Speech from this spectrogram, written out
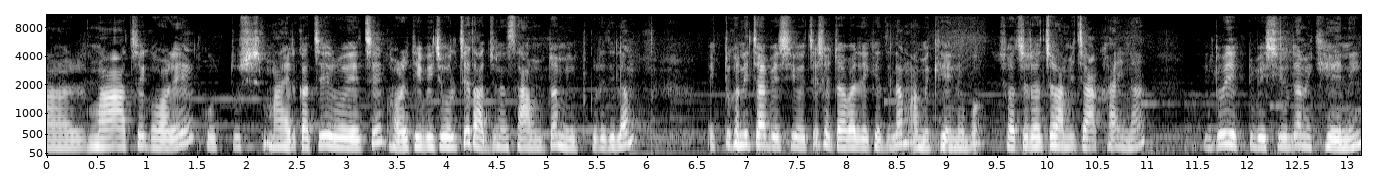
আর মা আছে ঘরে, কুট্টুস মায়ের কাছে রয়েছে, ঘরে টিভি চলছে, তার জন্য সাউন্ডটা মিউট করে দিলাম। একটুখানি চা বেশি হয়েছে, সেটা আবার রেখে দিলাম, আমি খেয়ে নেব। সচরাচর আমি চা খাই না, কিন্তু একটু বেশি হলে আমি খেয়ে নিই।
